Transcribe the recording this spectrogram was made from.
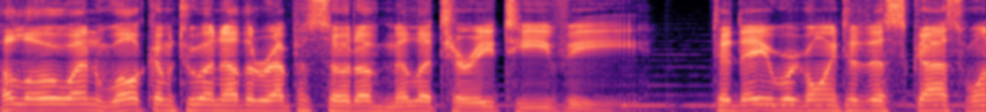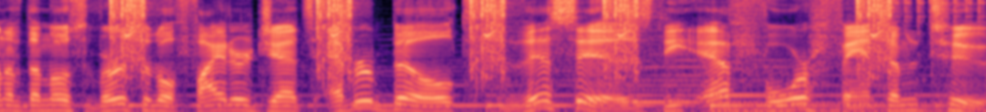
Hello, and welcome to another episode of Military TV. Today, we're going to discuss one of the most versatile fighter jets ever built. This is the F 4 Phantom II.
